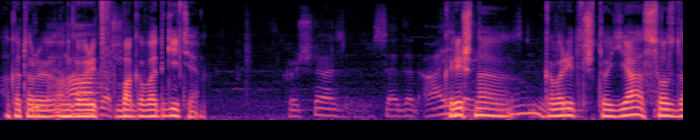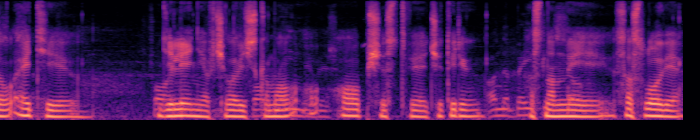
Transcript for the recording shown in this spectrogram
о которой он говорит в Бхагавадгите. Кришна говорит, что я создал эти деления в человеческом обществе, четыре основные сословия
